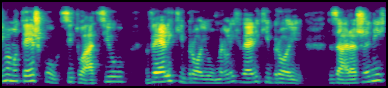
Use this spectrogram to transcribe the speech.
Imamo tešku situaciju, veliki broj umrlih, veliki broj zaraženih,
